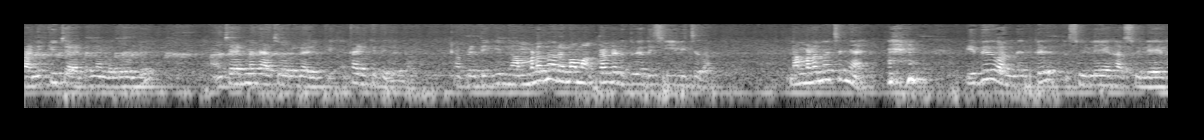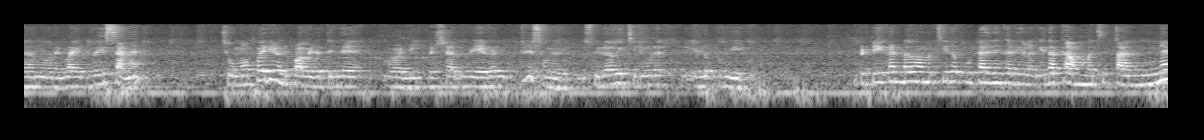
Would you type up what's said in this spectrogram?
പണിക്ക് ചേട്ടനുള്ളത് കൊണ്ട് ആ ചേട്ടനല്ല ആ ചോറ് കഴിക്ക കഴിക്കത്തില്ലല്ലോ. അപ്പോഴത്തേക്ക് നമ്മളെന്ന് പറയുമ്പോൾ മക്കളുടെ അടുത്ത് അത് ശീലിച്ചതാണ് നമ്മളെന്ന് വെച്ചാൽ ഞാൻ. ഇത് വന്നിട്ട് സുലേഹ സുലേഹ എന്ന് പറയും. വൈറ്റ് റൈസ് ആണ്. ചുമപ്പരി ഉണ്ട് പവിഴത്തിന്റെ വടി. പക്ഷെ അത് വേഗം ഇത്തിരി സമയം സുലേഹ ഇച്ചിരി കൂടെ എളുപ്പം വേഗം ഇപ്പോഴത്തേക്ക് കണ്ട? അമ്മച്ചിയുടെ കൂട്ടാനും കറികളൊക്കെ. ഇതൊക്കെ അമ്മച്ചി തന്നെ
